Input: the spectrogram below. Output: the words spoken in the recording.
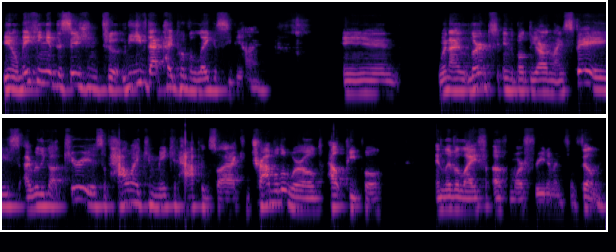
you know making a decision to leave that type of a legacy behind and when i learned in, about the online space i really got curious of how i can make it happen so that i can travel the world help people and live a life of more freedom and fulfillment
